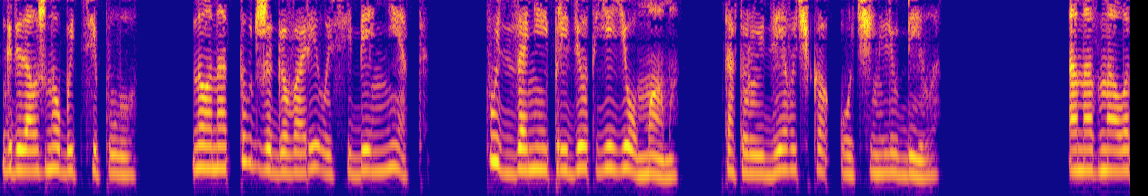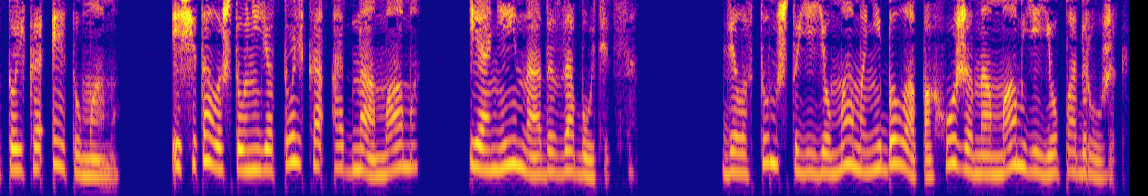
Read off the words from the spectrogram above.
где должно быть тепло. Но она тут же говорила себе «нет». Пусть за ней придет ее мама, которую девочка очень любила. Она знала только эту маму и считала, что у нее только одна мама, и о ней надо заботиться. Дело в том, что ее мама не была похожа на мам ее подружек.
